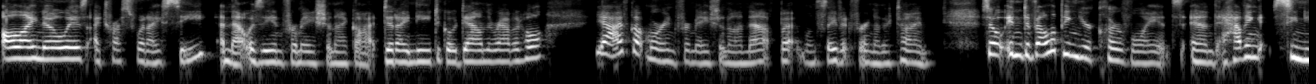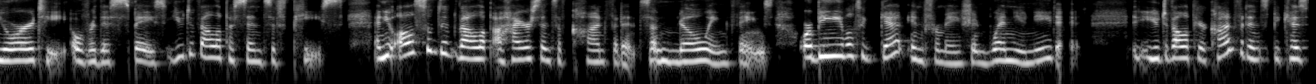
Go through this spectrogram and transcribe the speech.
All I know is I trust what I see. And that was the information I got. Did I need to go down the rabbit hole? Yeah, I've got more information on that, but we'll save it for another time. So in developing your clairvoyance and having seniority over this space, you develop a sense of peace. And you also develop a higher sense of confidence and knowing things or being able to get information when you need it you develop your confidence because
